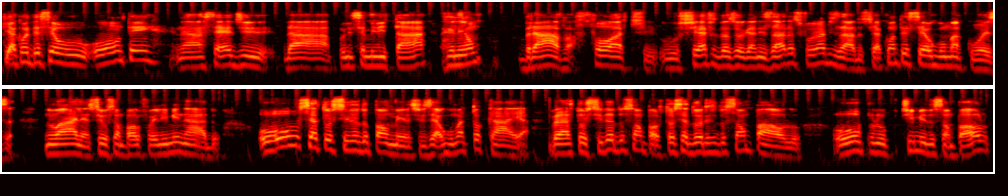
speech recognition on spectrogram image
que aconteceu ontem na sede da Polícia Militar, reunião brava, forte. Os chefes das organizadas foram avisados: se acontecer alguma coisa no Allianz, se o São Paulo for eliminado, ou se a torcida do Palmeiras fizer alguma tocaia para a torcida do São Paulo, os torcedores do São Paulo, ou para o time do São Paulo,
